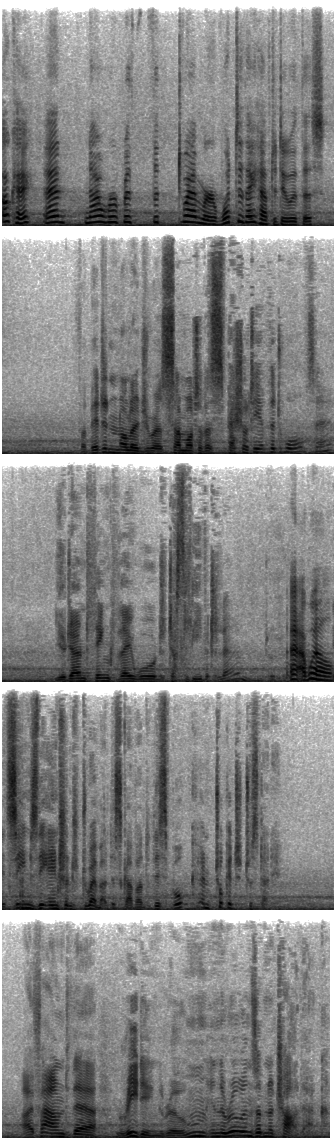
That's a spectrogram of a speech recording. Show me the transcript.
Okay, and now we're with the Dwemer. What do they have to do with this? Forbidden knowledge was somewhat of a specialty of the dwarves, eh? You don't think they would just leave it alone, do you? Uh, well, It seems the ancient Dwemer discovered this book and took it to study. I found their reading room in the ruins of Nchardak.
